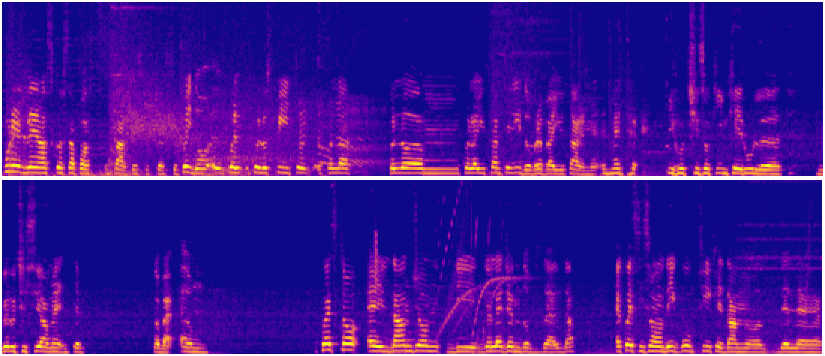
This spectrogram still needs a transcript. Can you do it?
Pure nella scorsa parte è successo. Poi eh, quel, quello spirito, quella, quello, um, quell'aiutante lì dovrebbe aiutare me, mentre io ho ucciso King K. Rool velocissimamente. Vabbè, um, questo è il dungeon di The Legend of Zelda. E questi sono dei gufi che danno delle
